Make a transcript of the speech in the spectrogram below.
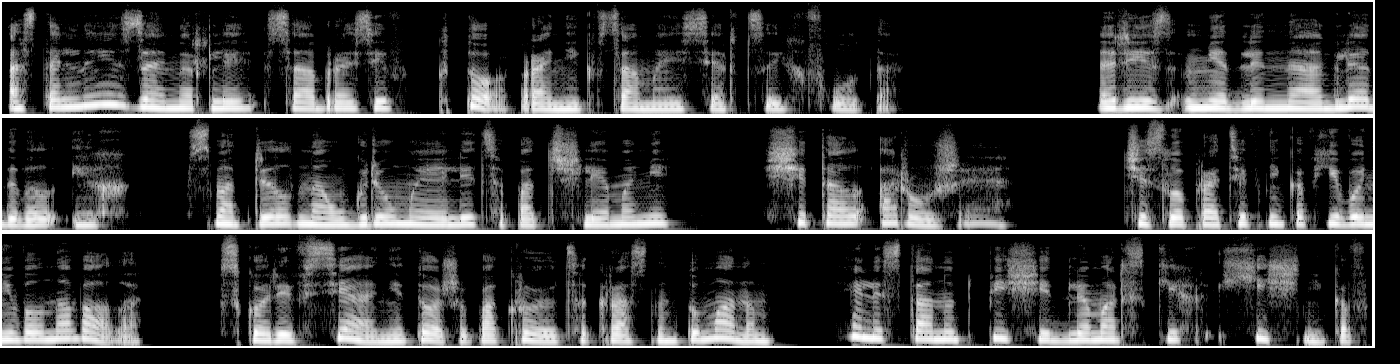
Остальные замерли, сообразив, кто проник в самое сердце их флота. Риз медленно оглядывал их, смотрел на угрюмые лица под шлемами, считал оружие. Число противников его не волновало. Вскоре все они тоже покроются красным туманом или станут пищей для морских хищников,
